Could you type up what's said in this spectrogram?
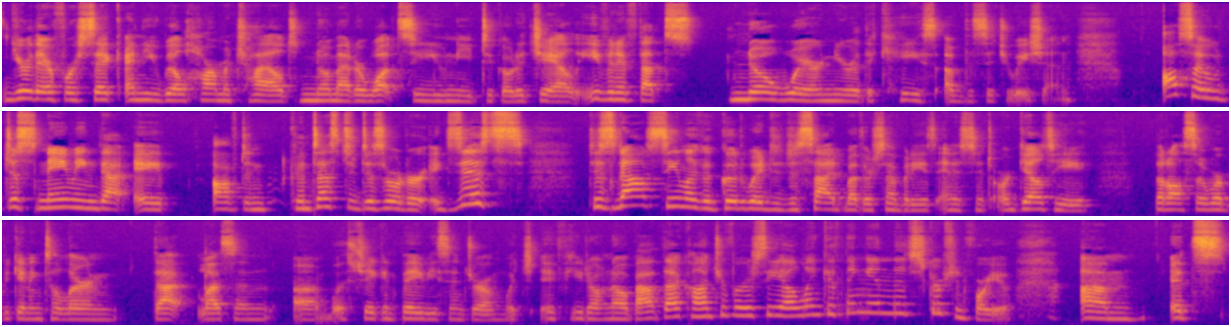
you're therefore sick and you will harm a child no matter what, so you need to go to jail, even if that's nowhere near the case of the situation. Also, just naming that a often contested disorder exists does not seem like a good way to decide whether somebody is innocent or guilty, but also we're beginning to learn that lesson um, with shaken baby syndrome, which if you don't know about that controversy, I'll link a thing in the description for you. Um, it's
